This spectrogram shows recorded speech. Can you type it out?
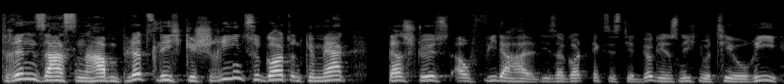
drin saßen, haben plötzlich geschrien zu Gott und gemerkt, das stößt auf Widerhall. Dieser Gott existiert wirklich. Es ist nicht nur Theorie,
